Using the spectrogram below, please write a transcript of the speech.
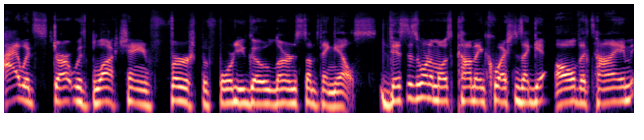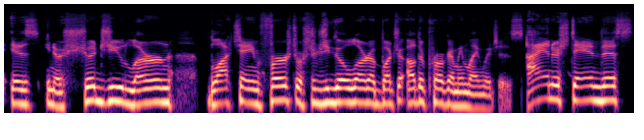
I would start with blockchain first before you go learn something else. This is one of the most common questions I get all the time is, you know, should you learn blockchain first or should you go learn a bunch of other programming languages? I understand this.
